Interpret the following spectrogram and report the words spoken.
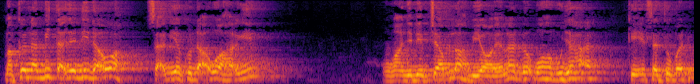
maka Nabi tak jadi dakwah. Saat dia aku dakwah lagi, orang jadi pecah belah, biar je lah duduk bawah Abu Jahal. KF satu padu.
